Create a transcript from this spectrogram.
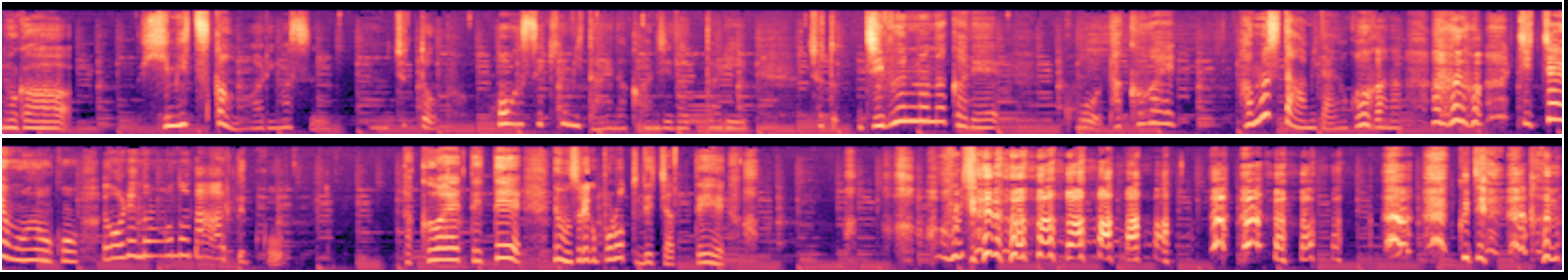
のが秘密感あります？ちょっと宝石みたいな感じだったりちょっと自分の中でこう蓄えハムスターみたいなこうかな？あのちっちゃいものをこう俺のものだってこう蓄えててでもそれがポロッと出ちゃってはっはっはみたいな。口、あの、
